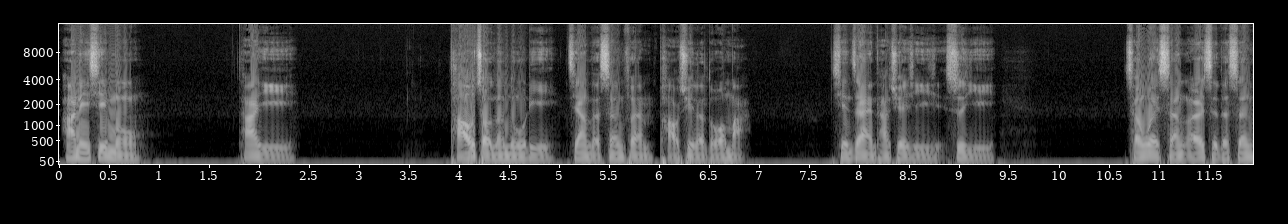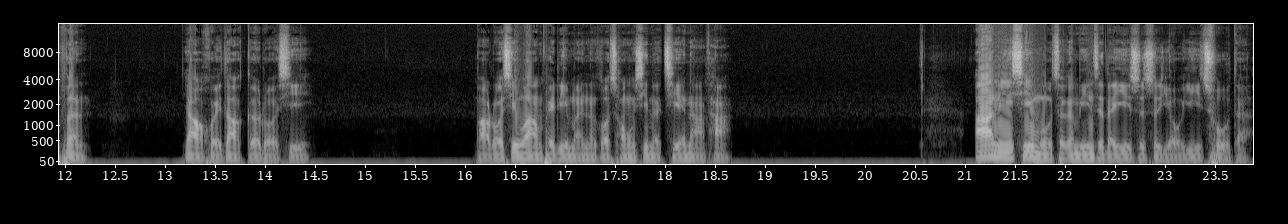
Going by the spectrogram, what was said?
阿尼西姆，他以逃走的奴隶这样的身份跑去了罗马，现在他却以是以成为神儿子的身份。要回到歌罗西，保罗希望腓利门能够重新的接纳他。阿尼西姆这个名字的意思是有益处的，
